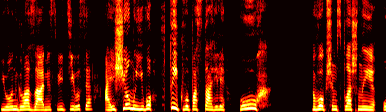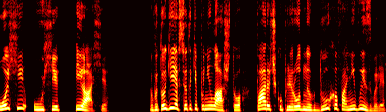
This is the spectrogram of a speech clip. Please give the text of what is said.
и он глазами светился, а еще мы его в тыкву поставили. Ух! В общем, сплошные охи, ухи и ахи. В итоге я все-таки поняла, что парочку природных духов они вызвали,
